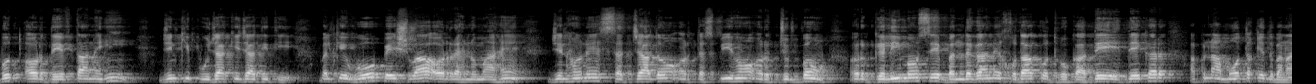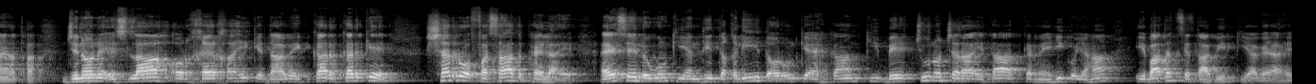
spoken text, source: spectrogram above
بت اور دیوتا نہیں جن کی پوجا کی جاتی تھی، بلکہ وہ پیشوا اور رہنما ہیں جنہوں نے سجادوں اور تسبیحوں اور جبوں اور گلیموں سے بندگان خدا کو دھوکہ دے دے کر اپنا معتقد بنایا تھا، جنہوں نے اصلاح اور خیر خواہی کے دعوے کر کر کے شر و فساد پھیلائے۔ ایسے لوگوں کی اندھی تقلید اور ان کے احکام کی بے چون و چرا اطاعت کرنے ہی کو یہاں عبادت سے تعبیر کیا گیا ہے۔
